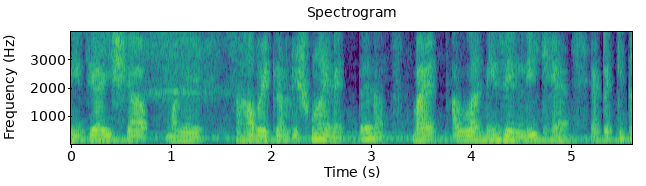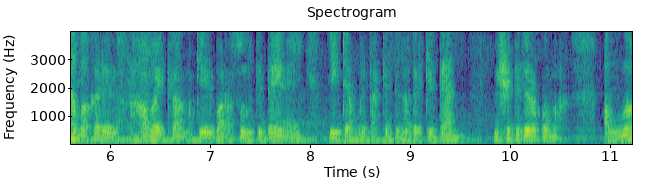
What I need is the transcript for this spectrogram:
নিজে আইসা মানে সাহাবা ইকরামকে শোনায় নাই, তাই না? বা আল্লাহ নিজে লিখে একটা কিতাব আকারের সাহাবা ইকরামকে বা রাসুলকে দেয় নাই যেটা আপনি তাকে তাদেরকে দেন। বিষয়টি তো এরকম না। আল্লাহ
